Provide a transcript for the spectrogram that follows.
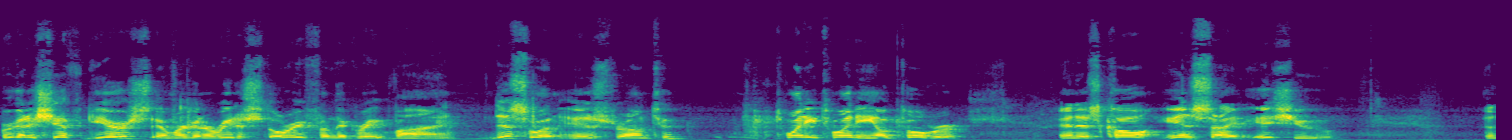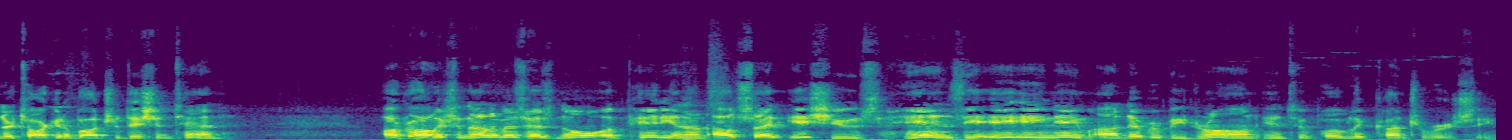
we're going to shift gears and we're going to read a story from the grapevine. This one is from 2020, October, and it's called Inside Issue. And they're talking about Tradition 10. Alcoholics Anonymous has no opinion on outside issues, hence the AA name will never be drawn into public controversy.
